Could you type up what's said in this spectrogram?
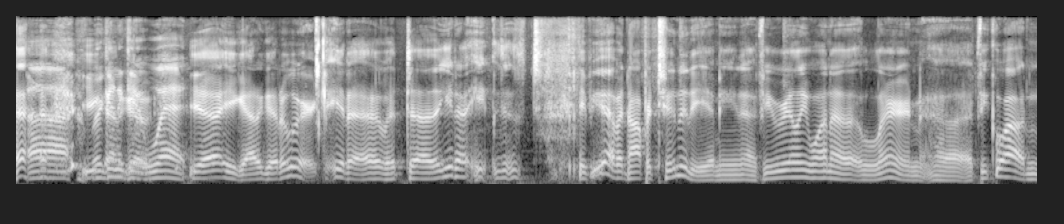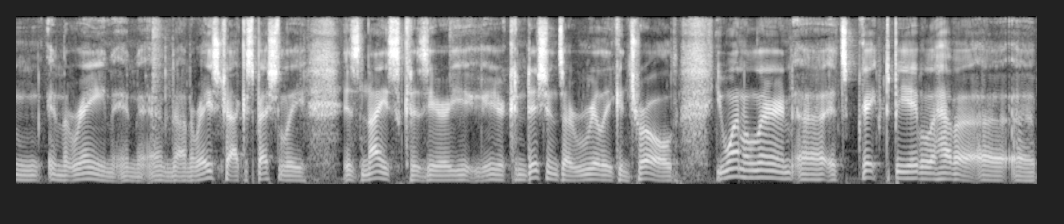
Uh, we're gonna go- get wet. Yeah, you got to go to work. You know, but uh, you know, if you have an opportunity, I mean, if you really want to learn, uh, if you go out in, in the rain and, and on a racetrack, especially, is nice because your you, your conditions are really controlled. You want to learn. Uh, it's great to be able to have a, a, a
